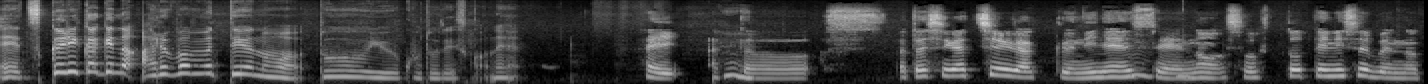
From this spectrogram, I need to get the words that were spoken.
えー作りかけのアルバムっていうのはどういうことですかね？はい、あと、私が中学2年生のソフトテニス部の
